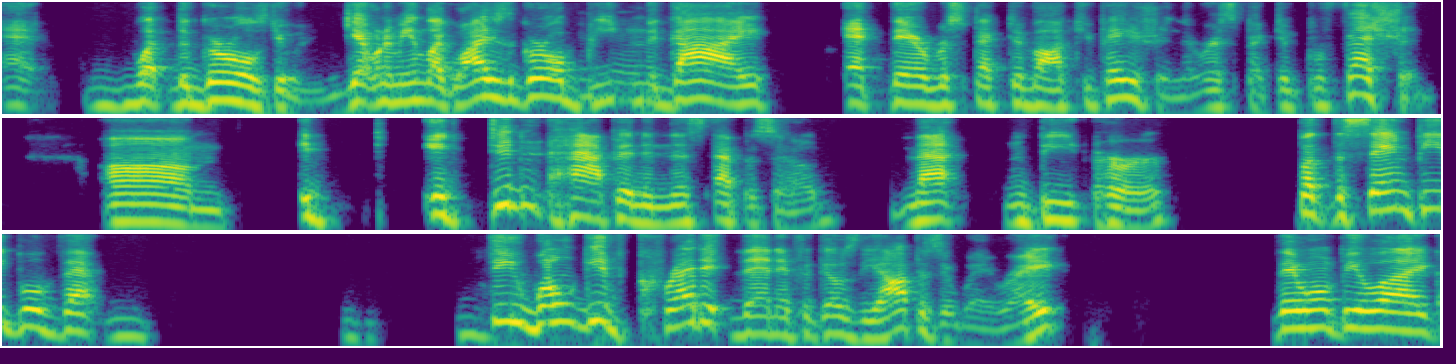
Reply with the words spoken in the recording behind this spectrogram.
at what the girl's doing? Get what I mean? Like why is the girl beating Mhm. the guy at their respective occupation, their respective profession? Um it it didn't happen in this episode. Matt beat her, but the same people that they won't give credit then if it goes the opposite way, right? They won't be like,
